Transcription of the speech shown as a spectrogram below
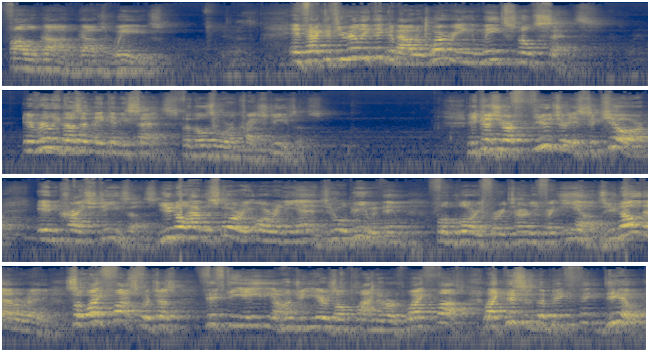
Follow God, God's ways. In fact, if you really think about it, worrying makes no sense. It really doesn't make any sense for those who are in Christ Jesus. Because your future is secure in Christ Jesus. You know how the story already ends. You will be with him for glory, for eternity, for eons. You know that already. So why fuss for just 50, 80, 100 years on planet Earth? Why fuss? Like this is the big deal.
